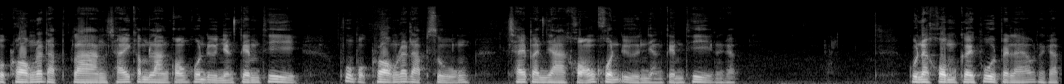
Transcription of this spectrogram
ปกครองระดับกลางใช้กำลังของคนอื่นอย่างเต็มที่ ผู้ปกครองระดับสูงใช้ปัญญาของคนอื่นอย่างเต็มที่นะครับ คุณคมเคยพูดไปแล้วนะครับ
